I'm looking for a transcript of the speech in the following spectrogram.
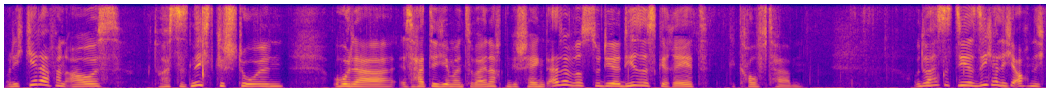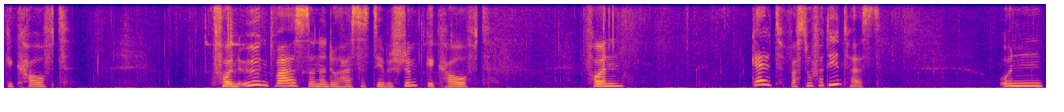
Und ich gehe davon aus, du hast es nicht gestohlen oder es hat dir jemand zu Weihnachten geschenkt, also wirst du dir dieses Gerät gekauft haben. Und du hast es dir sicherlich auch nicht gekauft von irgendwas, sondern du hast es dir bestimmt gekauft von Geld, was du verdient hast. Und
